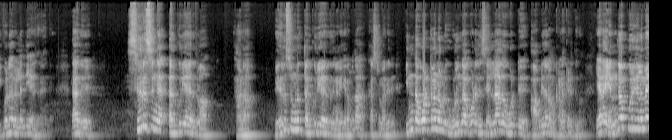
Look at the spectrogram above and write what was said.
இவ்வளோ வெள்ளந்தியாக இருக்கிறாங்க. அதாவது சிறுசுங்க தற்குறியாக இருக்கலாம். ஆனால் பெருசுங்களும் தற்குறியாக இருக்குதுன்னு நினைக்கிறப்ப தான் கஷ்டமாக இருக்குது. இந்த ஓட்டெல்லாம் நம்மளுக்கு உளுந்தா கூட இது செல்லாத ஓட்டு. அப்படி தான் நம்ம கணக்கெடுத்துக்கணும். ஏன்னா எந்த புரிதலுமே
